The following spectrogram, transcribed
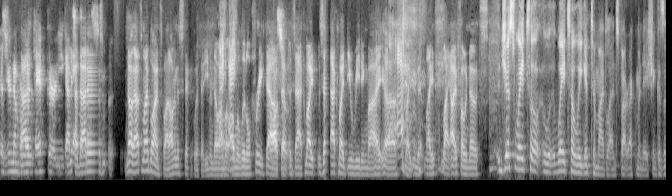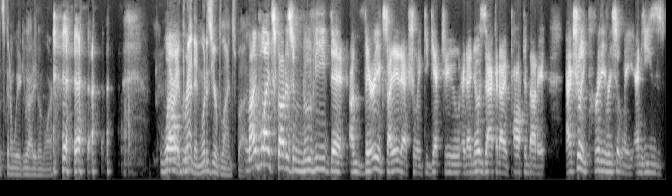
as your number That one is- pick, or you got yeah, something that else? is no, that's my blind spot. I'm going to stick with it, even though I'm, a I- am a little freaked out Awesome. that Zach might Zach might be reading my uh, my, my my iPhone notes. Just wait till wait till we get to my blind spot recommendation because it's going to weird you out even more. well, All right, Brendan, what is your blind spot? My blind spot is a movie that I'm very excited actually to get to, and I know Zach and I have talked about it actually pretty recently, and he's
